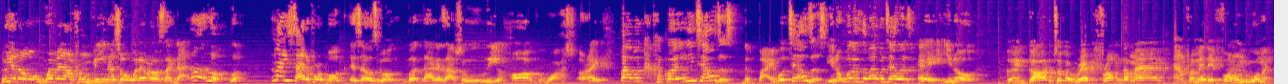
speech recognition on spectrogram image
you know, women are from Venus or whatever else like that. Uh, look, look nice side of her book, Issel's book, but that is absolutely hogwash, alright? Bible clearly tells us. The Bible tells us. You know, what does the Bible tell us? Hey, you know, and God took a rib from the man, and from it it formed woman.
